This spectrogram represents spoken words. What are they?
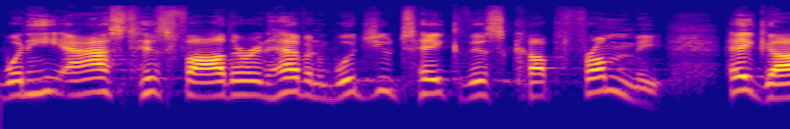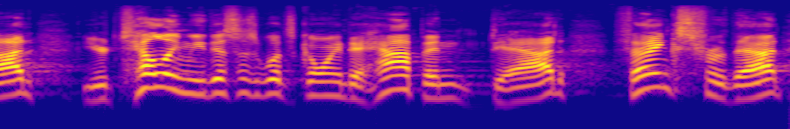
when he asked his Father in heaven, Would you take this cup from me? Hey, God, you're telling me this is what's going to happen. Dad, thanks for that.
